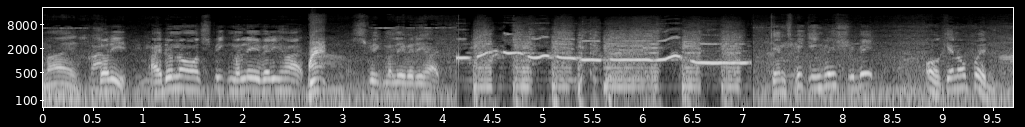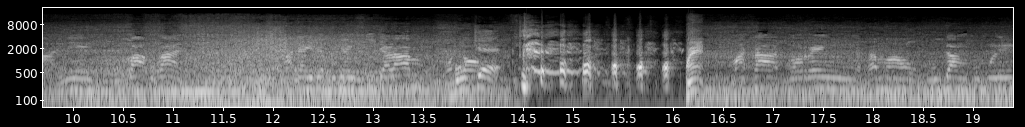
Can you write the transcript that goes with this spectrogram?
Nice. Sorry, I don't know speak Malay very hard. Speak Malay very hard. Can speak English a bit? Oh, can open. Ha, ini buka bukan. Ada dia punya isi dalam. potong, Masak, goreng sama udang pun boleh.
